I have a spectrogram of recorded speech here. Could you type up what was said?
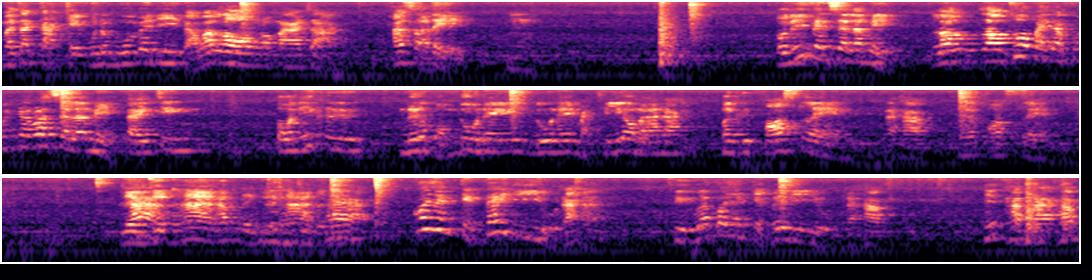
มันจะกักเก็บอุณหภูมิไม่ดี แต่ว่าลองลงมาจากพลาสติกอืมตัวนี้เป็นเซรามิก เราเราทั่วไปจะคุ้นกันว่าเซรามิกแต่จริงๆตัวนี้คือเนื้อผมดูในดูในแมทเทียลมาแล้วนะ มันคือพอสเลนนะครับเนื้อพอสเลน1.5ครับหนึ่งจุด1.5ตัวนี้ห้าก็ยังเก็บได้ดีอยู่นะถือว่าก็ยังเก็บได้ดีอยู่นะครับนี่ถัดมาครับ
